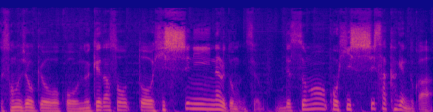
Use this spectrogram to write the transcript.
ー、その状況をこう抜け出そうと必死になると思うんですよ。でそのこう必死さ加減とか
